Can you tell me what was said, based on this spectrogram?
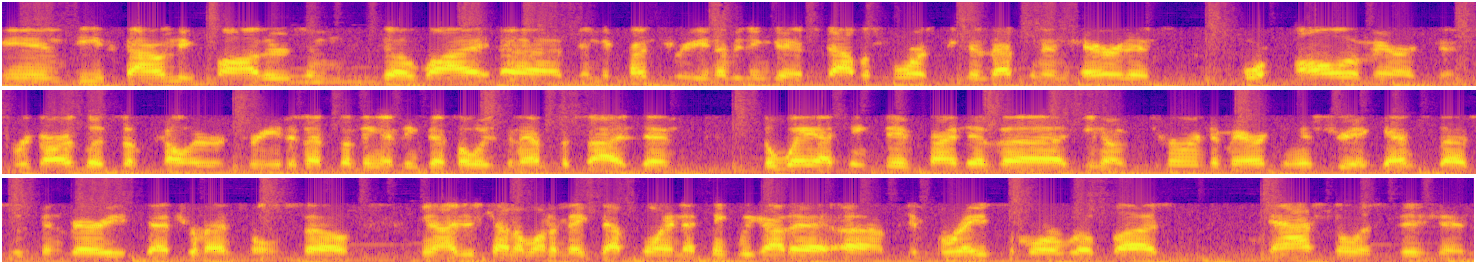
in the founding fathers and the uh, in the country and everything they established for us because that's an inheritance for all Americans, regardless of color or creed, and that's something I think that's always been emphasized. And the way I think they've kind of uh, you know turned American history against us has been very detrimental. So you know, I just kind of want to make that point. I think we got to um, embrace a more robust nationalist vision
